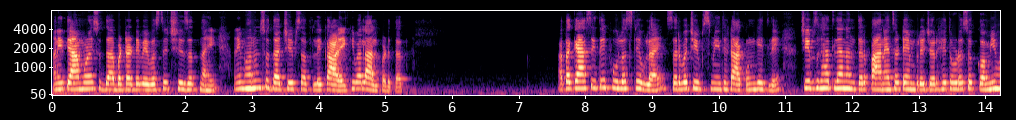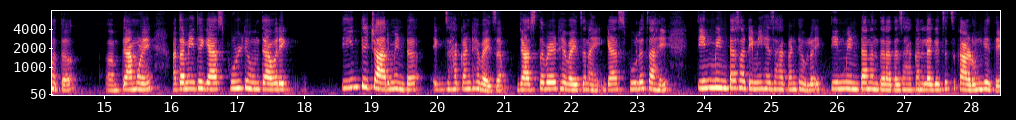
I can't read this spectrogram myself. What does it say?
आणि त्यामुळे सुद्धा बटाटे व्यवस्थित शिजत नाही आणि म्हणूनसुद्धा चिप्स आपले काळे किंवा लाल पडतात. आता गॅस इथे फुलच ठेवला आहे सर्व चिप्स मी इथे टाकून घेतले. चिप्स घातल्यानंतर पाण्याचं टेम्परेचर हे थोडंसं कमी होतं. त्यामुळे आता मी इथे गॅस फुल ठेवून त्यावर एक तीन ते चार मिनटं एक झाकण ठेवायचं. जास्त वेळ ठेवायचं नाही. गॅस फुलच आहे. तीन मिनटासाठी मी हे झाकण ठेवलं. एक तीन मिनटानंतर आता झाकण लगेचच काढून घेते.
